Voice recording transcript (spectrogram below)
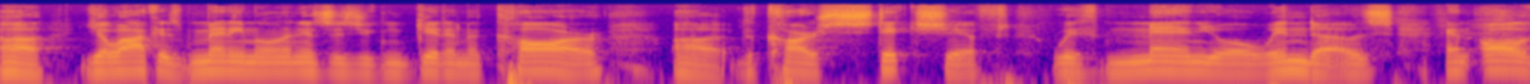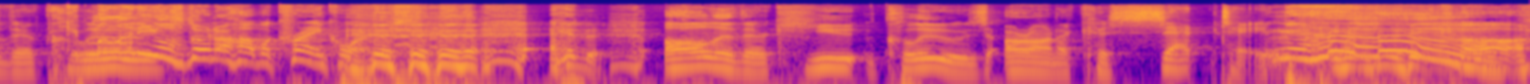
Uh, you lock as many millennials as you can get in a car. Uh, the car's stick shift with manual windows, and all of their clues, Millennials don't know how a crank works. and all of their cu- clues are on a cassette tape in the car.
